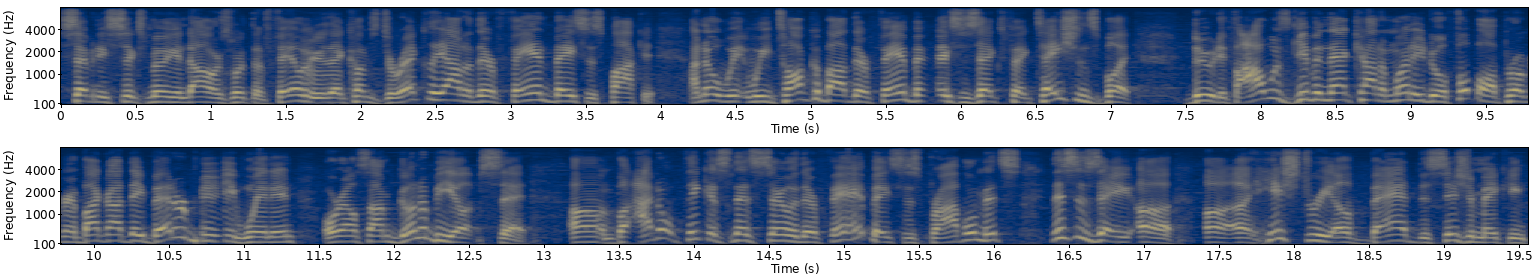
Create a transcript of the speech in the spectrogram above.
$76 million worth of failure that comes directly out of their fan base's pocket. I know we, we talk about their fan base's expectations, but dude, if I was giving that kind of money to a football program, by God, they better be winning or else I'm to be upset. Um, but I don't think it's necessarily their fan base's problem. It's this is a uh, a history of bad decision making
